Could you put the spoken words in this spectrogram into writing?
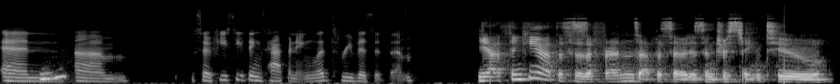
and Mm-hmm. um, So if you see things happening, let's revisit them. Yeah, thinking about this as a Friends episode is interesting too,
